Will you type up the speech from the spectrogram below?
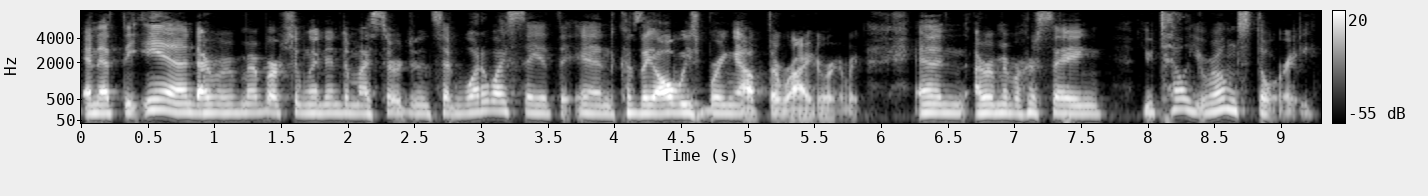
And at the end, I remember she went into my surgeon and said, "What do I say at the end?" Because they always bring out the writer. And I remember her saying, "You tell your own story,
